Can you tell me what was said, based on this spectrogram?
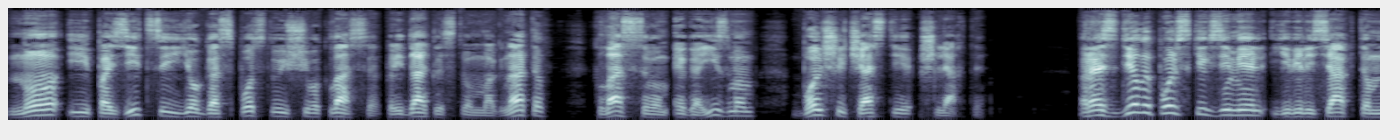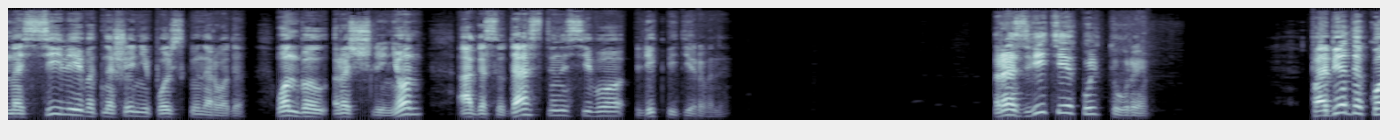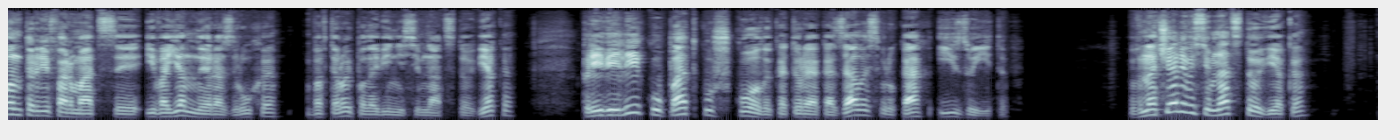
но и позицией ее господствующего класса, предательством магнатов, классовым эгоизмом большей части шляхты. Разделы польских земель явились актом насилия в отношении польского народа. Он был расчленен, а государственность его ликвидирована. Развитие культуры Победа контрреформации и военная разруха во второй половине XVII века привели к упадку школы, которая оказалась в руках иезуитов. В начале XVIII века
